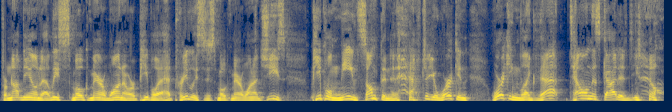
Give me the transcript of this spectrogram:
from not being able to at least smoke marijuana or people that had previously smoked marijuana. Jeez, people need something after you're working working like that. Telling this guy to you know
